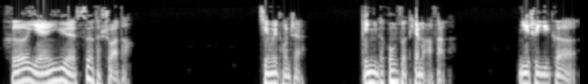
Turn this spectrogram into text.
和颜悦色的说道：“警卫同志，给你的工作添麻烦了。你是一个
